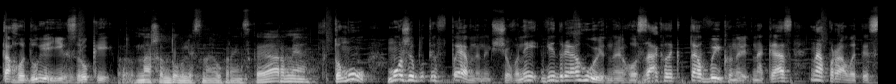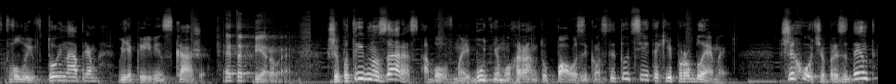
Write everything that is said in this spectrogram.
та годує їх з руки. Наша доблесна українська армія Тому може бути впевненим, що вони відреагують на його заклик та виконають наказ направити стволи в той напрям, в який він скаже. Это первое. Чи потрібно зараз або в майбутньому гаранту паузи конституції такі проблеми? Чи хоче президент,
